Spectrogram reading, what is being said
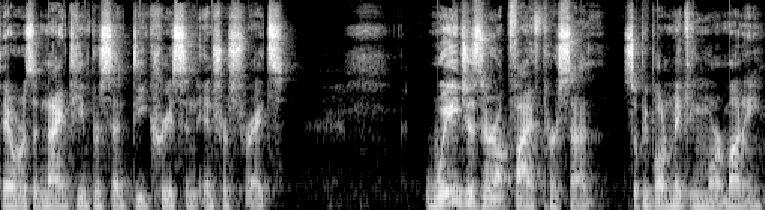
There was a 19% decrease in interest rates. Wages are up 5%, so people are making more money.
